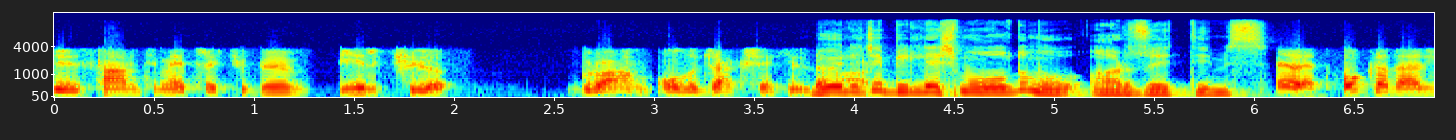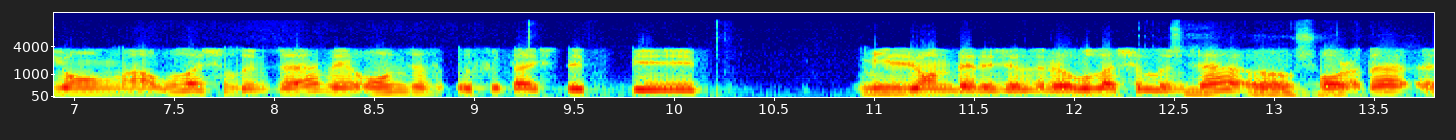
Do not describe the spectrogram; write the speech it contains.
e, santimetre kübü bir kilogram olacak şekilde. Böylece var. birleşme oldu mu arzu ettiğimiz? Evet o kadar yoğunluğa ulaşılınca ve onca ısıda işte bir milyon derecelere ulaşılınca Şimdi, orada e,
